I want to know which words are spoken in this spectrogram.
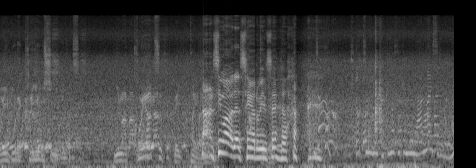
老いぼれ海洋神のやつ今こやつって言ったよ Ah, encima habla el señor Vince. じゃあ一つ目の時の裂け目に案内するわね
